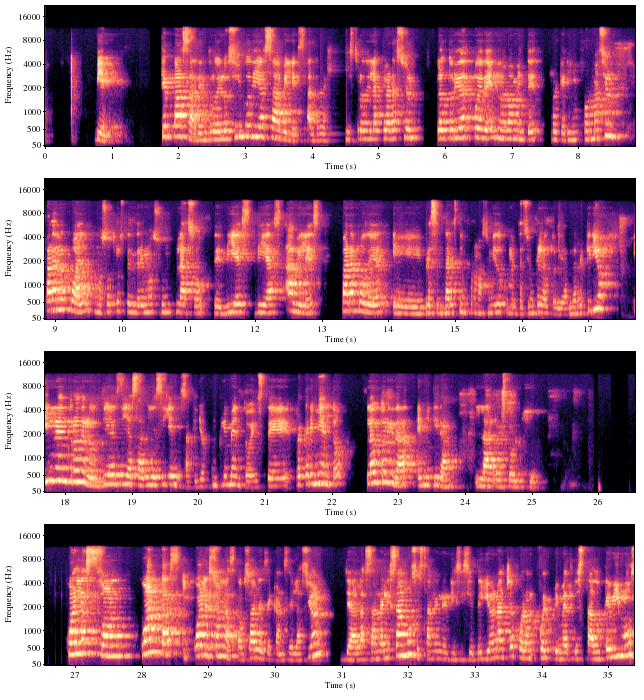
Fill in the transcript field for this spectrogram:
Bien, ¿qué pasa? Dentro de los cinco días hábiles al registro de la aclaración, la autoridad puede nuevamente requerir información, para lo cual nosotros tendremos un plazo de 10 días hábiles para poder eh, presentar esta información y documentación que la autoridad me requirió. Y dentro de los 10 días hábiles siguientes a que yo cumplimento este requerimiento, la autoridad emitirá la resolución. ¿Cuáles son, cuántas y cuáles son las causales de cancelación? Ya las analizamos, están en el 17-H, fue el primer listado que vimos,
